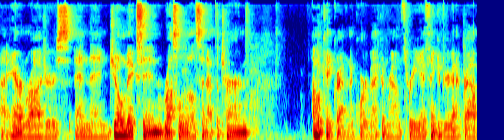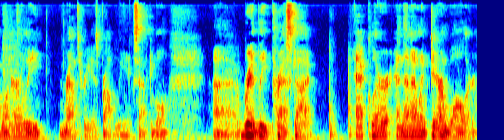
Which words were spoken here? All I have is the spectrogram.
Uh, Aaron Rodgers, and then Joe Mixon, Russell Wilson at the turn. I'm okay grabbing a quarterback in round three. I think if you're going to grab one early, round three is probably acceptable. Uh, Ridley, Prescott, Ekeler, and then I went Darren Waller.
